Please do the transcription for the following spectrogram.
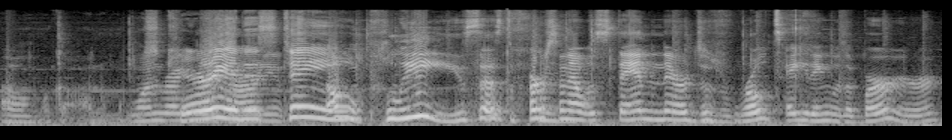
Oh my god. I'm One carrying this team. Oh please! That's the person that was standing there just rotating with a burger.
